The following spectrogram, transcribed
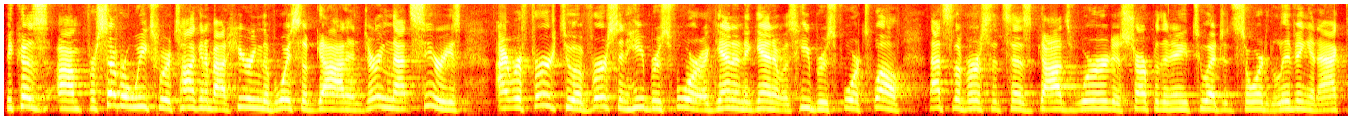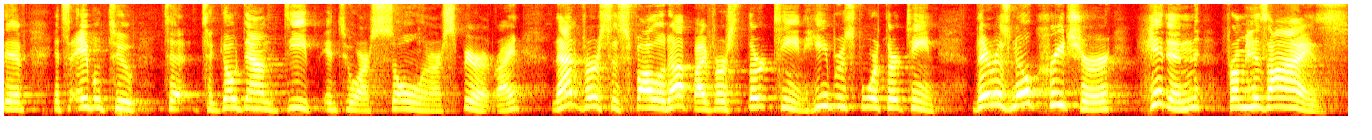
Because um, for several weeks we were talking about hearing the voice of God. And during that series, I referred to a verse in Hebrews 4 again and again. It was Hebrews 4:12. That's the verse that says God's word is sharper than any two-edged sword, living and active. It's able to to, to go down deep into our soul and our spirit, right? That verse is followed up by verse 13, Hebrews 4:13. There is no creature hidden from his eyes,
